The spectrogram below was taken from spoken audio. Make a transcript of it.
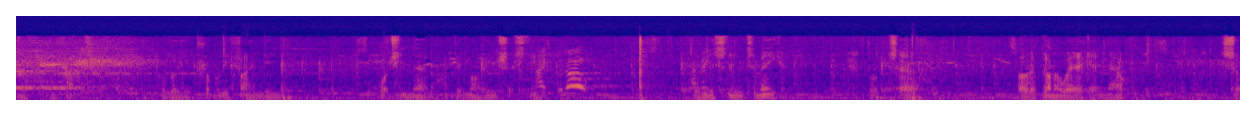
In, fact, although you're probably finding watching them a bit more interesting than listening to me. But uh, oh, they've gone away again now, so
